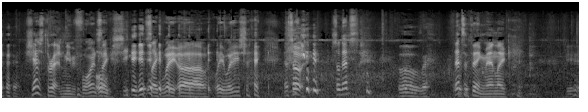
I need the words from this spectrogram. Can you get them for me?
She has threatened me before, and it's oh like shit! it's like wait, uh, wait, what did you say? And so, so that's oh man. That's the thing, man. Like, Yeah.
